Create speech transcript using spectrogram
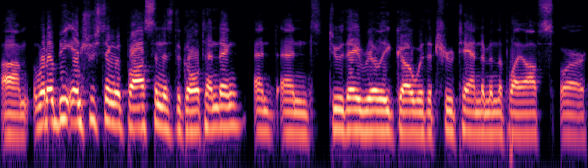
Um, what'll be interesting with Boston is the goaltending, and and do they really go with a true tandem in the playoffs, or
